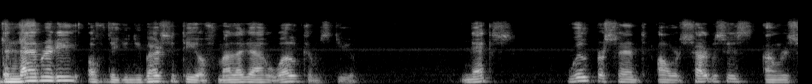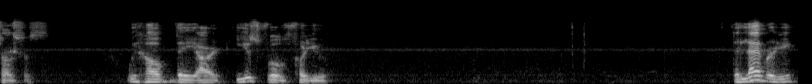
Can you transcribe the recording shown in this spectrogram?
The Library of the University of Malaga welcomes you. Next, we'll present our services and resources. We hope they are useful for you. The library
